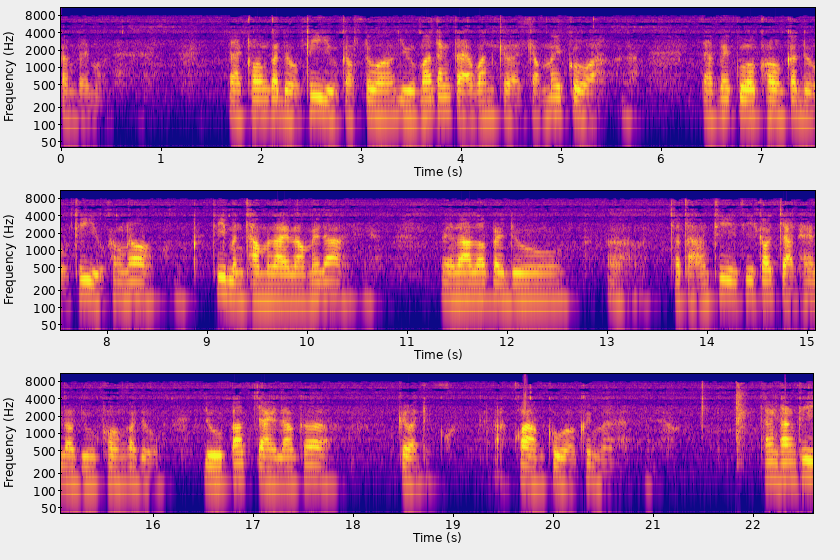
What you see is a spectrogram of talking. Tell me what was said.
กันไปหมด แต่โครงกระดูกที่อยู่กับตัวอยู่มาตั้งแต่วันเกิดกับไม่กลัว แต่ไปกลัวโครงกระดูกที่อยู่ข้างนอก ที่มันทำอะไรเราไม่ได้ เวลาเราไปดูสถานที่ที่เขาจัดให้เราดูโครงกระดูก ดูปั๊บใจแล้วก็ เกิดความกลัวขึ้นมา ทั้งๆทที่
